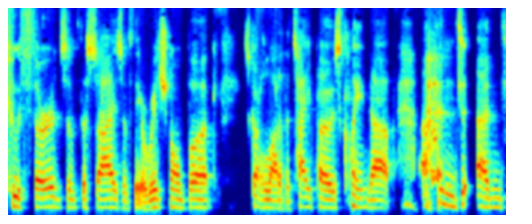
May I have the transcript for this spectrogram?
two thirds of the size of the original book it's got a lot of the typos cleaned up and and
